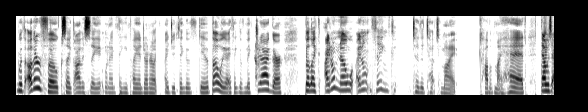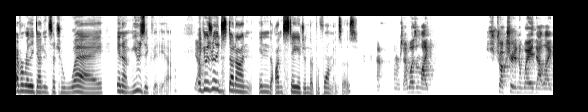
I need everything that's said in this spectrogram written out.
with other folks like obviously when i'm thinking play on gender like i do think of david bowie i think of mick jagger but like i don't know i don't think to the top to my top of my head that was ever really done in such a way in a music video. Yeah. like it was really just done on in the, on stage in their performances. Hundred percent. I wasn't like structured in a way that like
